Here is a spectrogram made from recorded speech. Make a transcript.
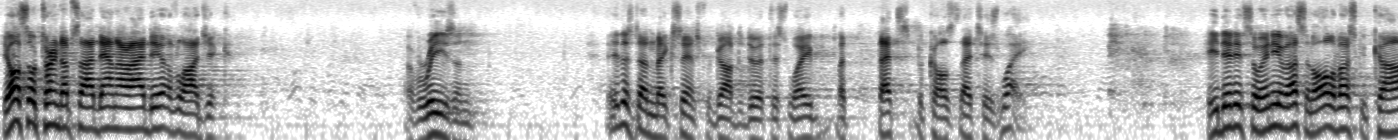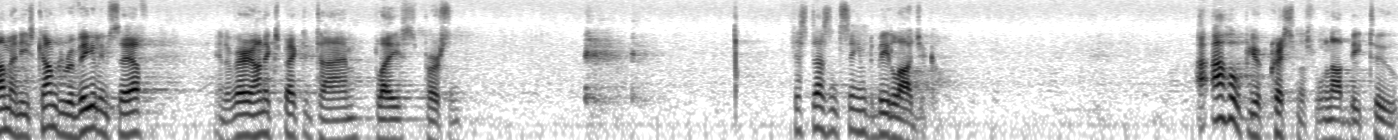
He also turned upside down our idea of logic, of reason. It just doesn't make sense for God to do it this way, but that's because that's His way. He did it so any of us and all of us could come, and He's come to reveal Himself in a very unexpected time, place, person. Just doesn't seem to be logical. I, hope your Christmas will not be too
